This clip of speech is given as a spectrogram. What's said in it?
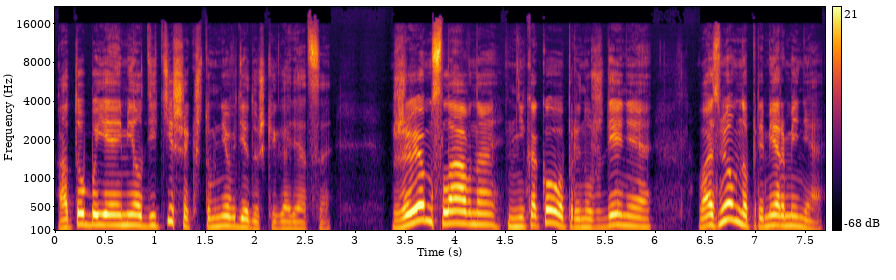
А то бы я имел детишек, что мне в дедушке годятся. Живем славно, никакого принуждения – Возьмем, например, меня.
